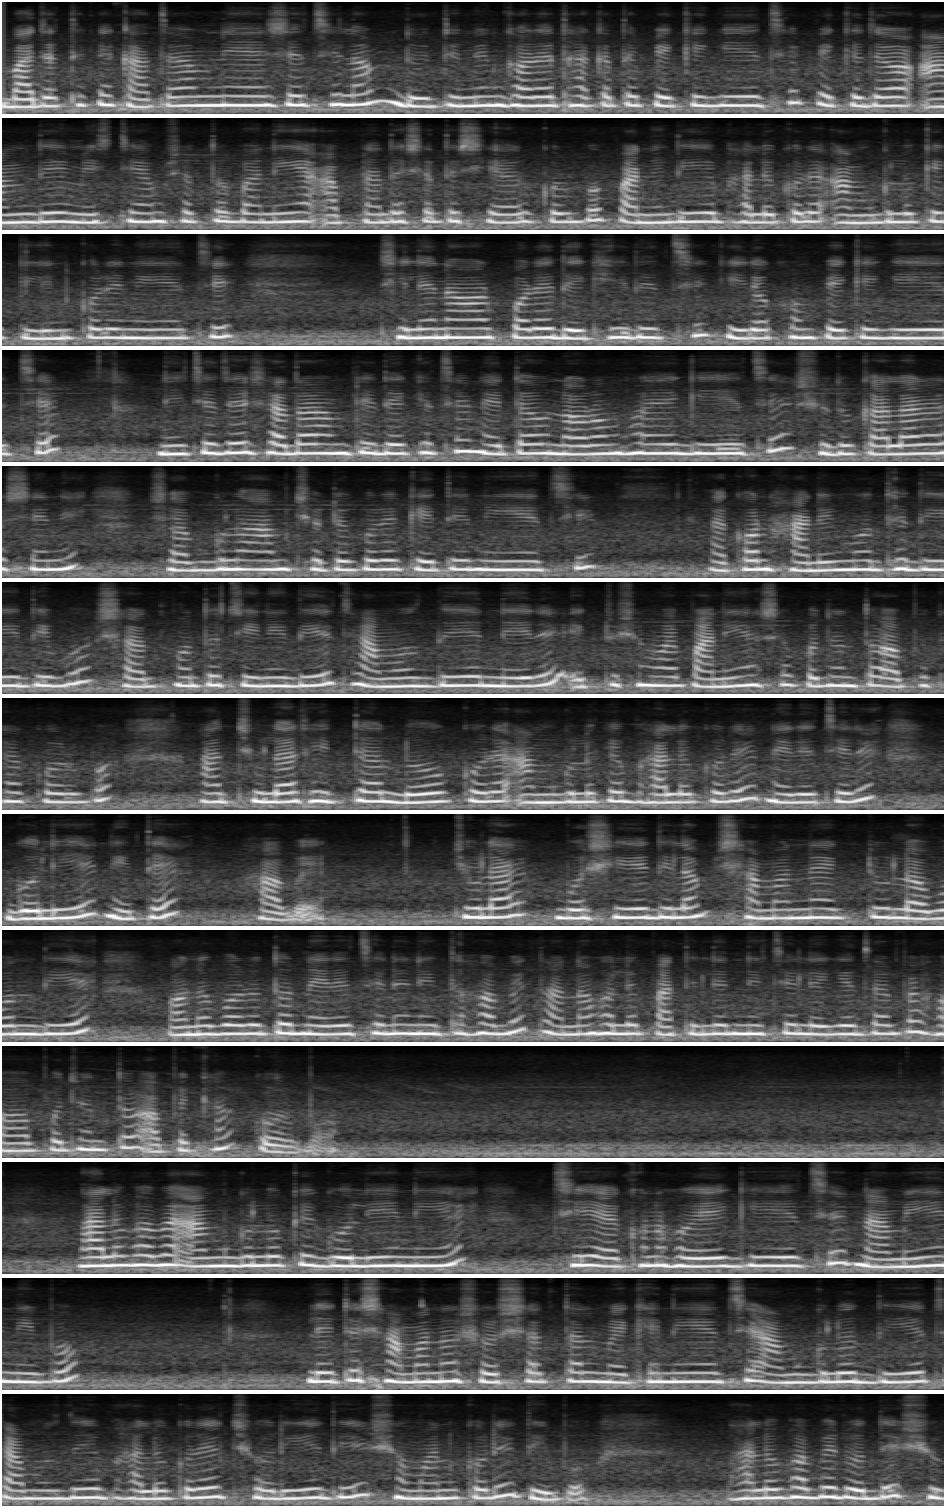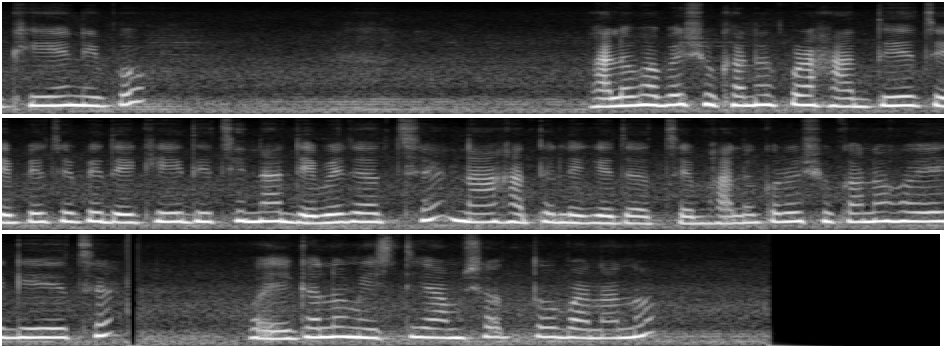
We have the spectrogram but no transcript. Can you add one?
বাজার থেকে কাঁচা আম নিয়ে এসেছিলাম। দুই, তিন দিন ঘরে থাকাতে পেকে গিয়েছে। পেকে যাওয়া আম দিয়ে মিষ্টি আম সত্ত্ব বানিয়ে আপনাদের সাথে শেয়ার করব। পানি দিয়ে ভালো করে আমগুলোকে ক্লিন করে নিয়েছি। ছিলে নেওয়ার পরে দেখিয়ে দিচ্ছি কীরকম পেকে গিয়েছে। নিচে যে সাদা আমটি দেখেছেন, এটাও নরম হয়ে গিয়েছে। শুধু কালার আসেনি। সবগুলো আম ছোট করে কেটে নিয়েছি। এখন হাঁড়ির মধ্যে দিয়ে দিব। স্বাদ মতো চিনি দিয়ে চামচ দিয়ে নেড়ে একটু সময় পানি আসা পর্যন্ত অপেক্ষা করব। আর চুলার হিটটা লো করে আমগুলোকে ভালো করে নেড়ে চেড়ে গলিয়ে নিতে হবে। চুলায় বসিয়ে দিলাম সামান্য একটু লবণ দিয়ে। অনবরত নেড়ে চেড়ে নিতে হবে। তা না হলে পাতিলের নিচে লেগে যাবে। হওয়া পর্যন্ত অপেক্ষা করব। ভালোভাবে আমগুলোকে গলিয়ে নিয়েছি এখন হয়ে গিয়েছে, নামিয়ে নিব। প্লেটে সামান্য সর্ষার তাল মেখে নিয়েছি, আমগুলো দিয়ে চামচ দিয়ে ভালো করে ছড়িয়ে দিয়ে সমান করে দিব। ভালোভাবে রোদে শুকিয়ে নিব। ভালোভাবে শুকানোর পর হাত দিয়ে চেপে চেপে দেখিয়ে দিচ্ছি, না ডেবে যাচ্ছে, না হাতে লেগে যাচ্ছে। ভালো করে শুকানো হয়ে গিয়েছে। হয়ে গেল মিষ্টি আমসত্ত্ব বানানো।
